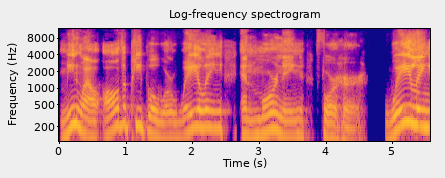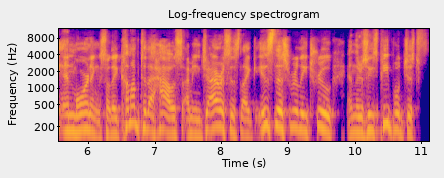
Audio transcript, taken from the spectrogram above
Meanwhile, all the people were wailing and mourning for her, wailing and mourning. So they come up to the house. I mean, Jairus is like, is this really true? And there's these people just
